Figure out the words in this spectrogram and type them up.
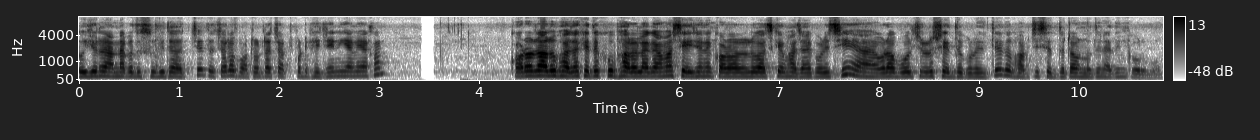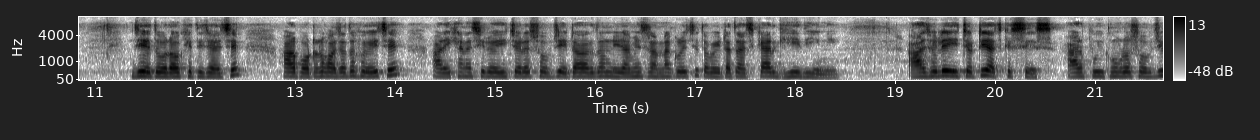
ওই জন্য রান্না করতে সুবিধা হচ্ছে। তো চলো পটলটা চটপট ভেজে নিই আমি এখন। করলা আলু ভাজা খেতে খুব ভালো লাগে আমার, সেই জন্য করলা আলু আজকে ভাজা করেছি। ওরা বলছিল সেদ্ধ করে দিতে, তো ভাবছি সেদ্ধটা অন্যদিন একদিন করব। যেহেতু ওরাও খেতে চাইছে। আর পটল ভাজা তো হয়েছে। আর এখানে ছিল ইঁচড়ের সবজি এটাও একদম নিরামিষ রান্না করেছি, তবে এটাতে আজকে আর ঘি দিইনি। আজ হলে ইঁচড়টি আজকে শেষ। আর পুঁই কুমড়ো, সবজি,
